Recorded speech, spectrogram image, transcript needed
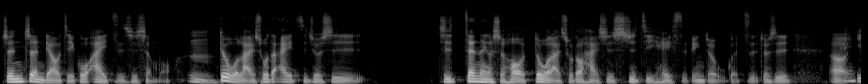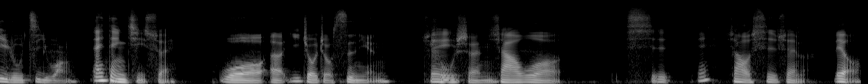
真正了解过艾滋是什么。嗯，对我来说的艾滋就是，其实在那个时候对我来说都还是世纪黑死病这五个字，就是呃一如既往。哎，那你几岁？我呃一九九四年出生，小我四哎小我四岁嘛六，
